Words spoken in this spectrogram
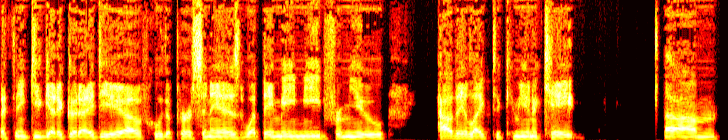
I think you get a good idea of who the person is, what they may need from you, how they like to communicate. Um,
